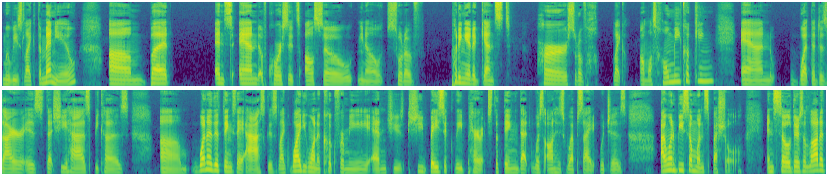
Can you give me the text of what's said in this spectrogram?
movies like The Menu. Um, but, and, and of course, it's also, you know, sort of putting it against her sort of like almost homey cooking and what the desire is that she has because um, one of the things they ask is like, "Why do you want to cook for me?" And she she basically parrots the thing that was on his website, which is, "I want to be someone special." And so there's a lot of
